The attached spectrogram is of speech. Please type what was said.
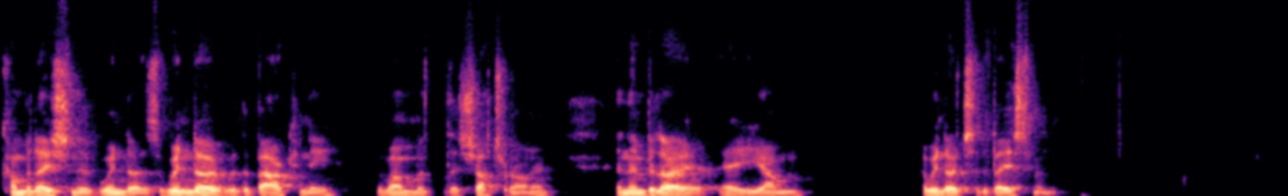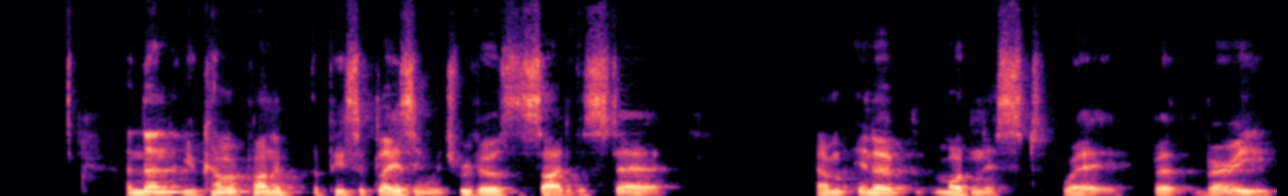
combination of windows a window with the balcony, the one with the shutter on it, and then below a, um, a window to the basement. And then you come upon a, a piece of glazing which reveals the side of a stair um, in a modernist way, but very,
